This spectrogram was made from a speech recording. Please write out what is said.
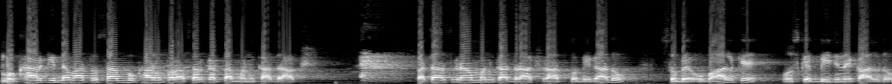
बुखार की दवा तो सब बुखारों पर असर करता, मन का द्राक्ष। पचास ग्राम मन का द्राक्ष रात को भिगा दो, सुबह उबाल के उसके बीज निकाल दो।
